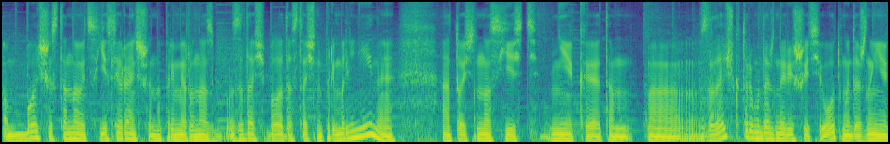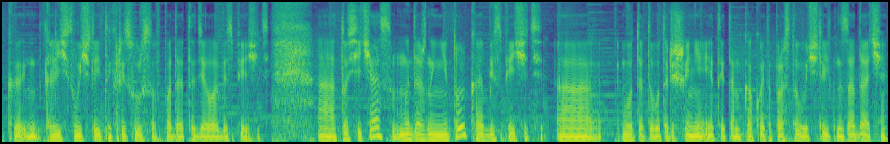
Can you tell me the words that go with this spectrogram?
больше становится, если раньше, например, у нас задача была достаточно прямолинейная, а, то есть у нас есть некая там э, задача, которую мы должны решить, и вот мы должны некое количество вычислительных ресурсов под это дело обеспечить, а, то сейчас мы должны не только обеспечить а, вот это вот решение этой там какой-то простой вычислительной задачи,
